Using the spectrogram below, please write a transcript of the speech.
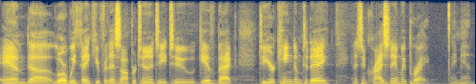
And uh, Lord, we thank you for this opportunity to give back to your kingdom today. And it's in Christ's name we pray. Amen.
